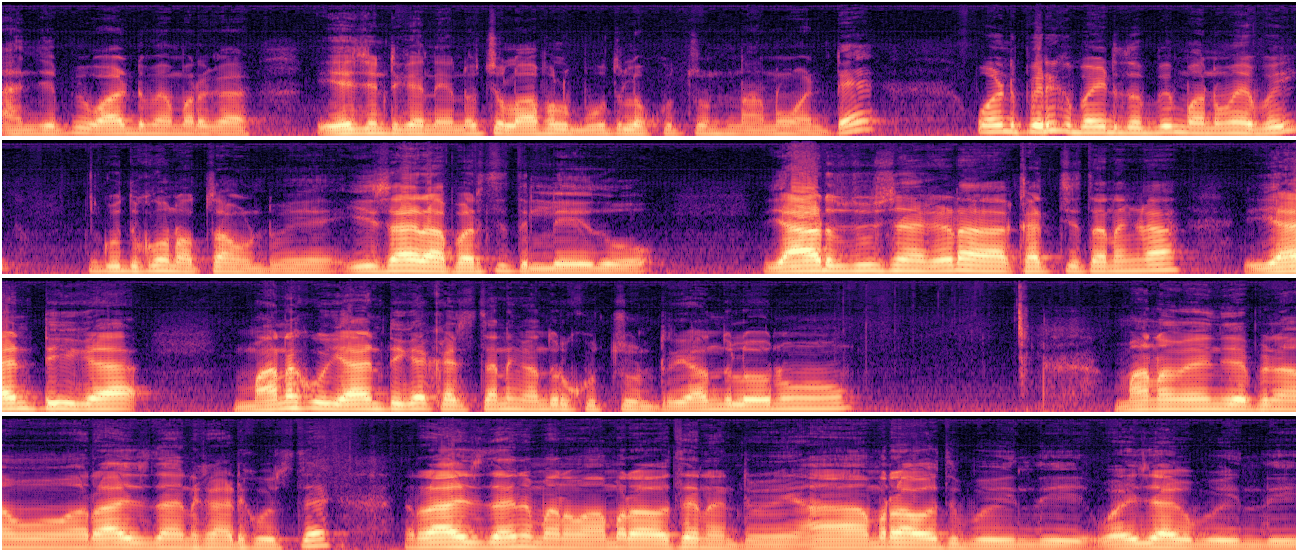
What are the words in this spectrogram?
అని చెప్పి వార్డు మెంబర్గా ఏజెంట్గా నేను వచ్చి లోపల బూత్లో కూర్చుంటున్నాను అంటే వాడిని పెరిగి బయట దొబ్బి మనమే పోయి గుద్దుకొని వస్తూ ఉంటుంది ఈసారి ఆ పరిస్థితి లేదు. యాడు చూసినా కూడా ఖచ్చితంగా యాంటీగా మనకు యాంటీగా ఖచ్చితంగా అందరూ కూర్చుంటారు. అందులోనూ మనం ఏం చెప్పినాము? రాజధాని కాడికి వస్తే రాజధాని మనం అమరావతి అని అంటే ఆ అమరావతి పోయింది వైజాగ్ పోయింది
